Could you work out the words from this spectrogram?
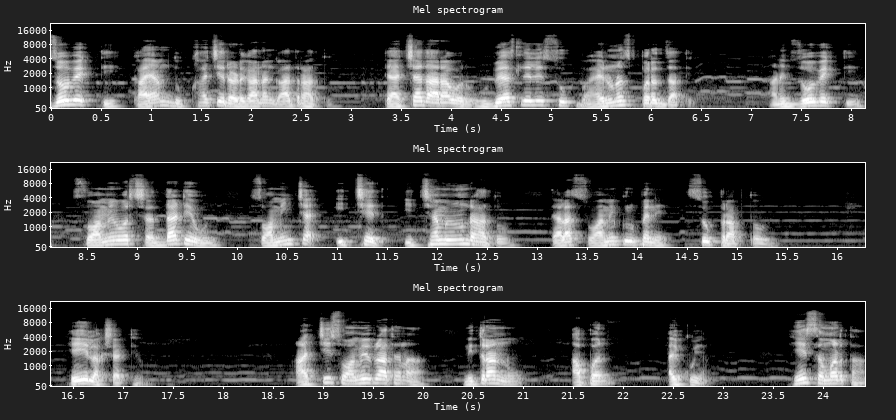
जो व्यक्ती कायम दुःखाचे रडगाणं गात राहतो त्याच्या दारावर उभे असलेले सुख बाहेरूनच परत जाते. आणि जो व्यक्ती स्वामीवर श्रद्धा ठेवून स्वामींच्या इच्छेत इच्छा मिळून राहतो त्याला स्वामी कृपेने सुख प्राप्त होईल. हे लक्षात ठेवा. आजची स्वामी प्रार्थना मित्रांनो आपण ऐकूया. हे समर्था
